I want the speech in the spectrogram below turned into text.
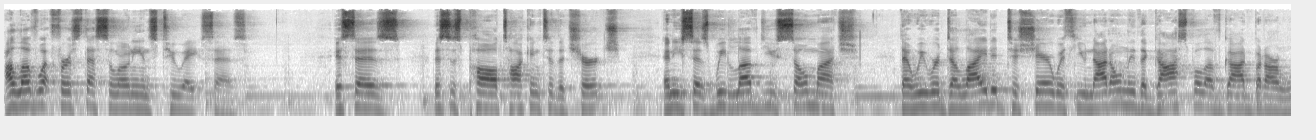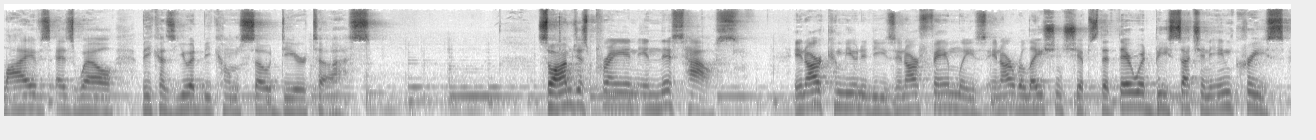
I love what 1 Thessalonians 2 8 says. It says, This is Paul talking to the church, and he says, We loved you so much that we were delighted to share with you not only the gospel of God, but our lives as well, because you had become so dear to us. So I'm just praying in this house, in our communities, in our families, in our relationships, that there would be such an increase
